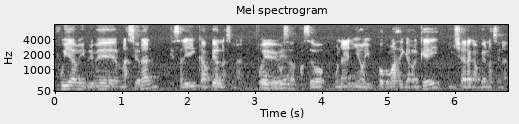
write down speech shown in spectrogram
fui a mi primer nacional, que salí campeón nacional. Fue, o sea, pasó un año y un poco más de que arranqué y ya era campeón nacional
